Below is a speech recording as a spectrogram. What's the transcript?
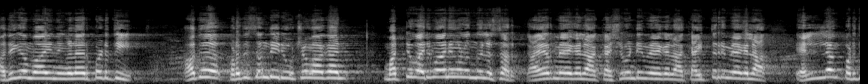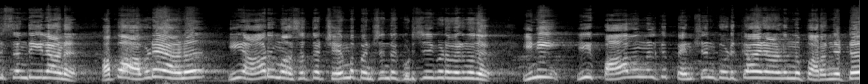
അധികമായി നിങ്ങൾ ഏർപ്പെടുത്തി. അത് പ്രതിസന്ധി രൂക്ഷമാകാൻ മറ്റു വരുമാനങ്ങളൊന്നുമില്ല സാർ. കയർ മേഖല കശുവണ്ടി മേഖല കൈത്തറി മേഖല എല്ലാം പ്രതിസന്ധിയിലാണ്. അപ്പൊ അവിടെയാണ് ഈ ആറു മാസത്തെ ക്ഷേമ പെൻഷന്റെ കുടിശ്ശിക കൂടെ വരുന്നത്. ഇനി ഈ പാവങ്ങൾക്ക് പെൻഷൻ കൊടുക്കാനാണെന്ന് പറഞ്ഞിട്ട്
